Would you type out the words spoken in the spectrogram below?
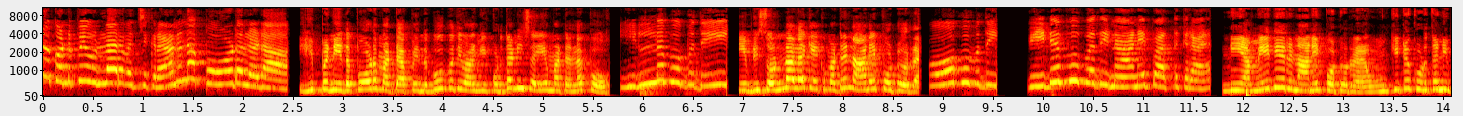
நான் கொண்டு போய் உள்ளார வச்சுக்கிறேன். ஆனா நான் போடலடா. இப்ப நீ இதை போட மாட்டே. அப்ப இந்த பூபதி வாங்கி கொடுத்தா நீ செய்ய மாட்டேல போ. இல்ல பூபதி. நீ இப்படி சொன்னாலே கேட்க மாட்டேன் நானே போட்டு விடுறேன். போ பூபதி. விடு பூபதி. நானே பாத்துக்கிறேன். நீ அமைதியா நானே போட்டு விடுறேன். உன்கிட்ட கொடுத்தா நீ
